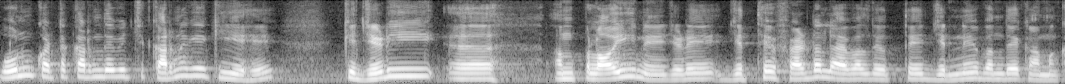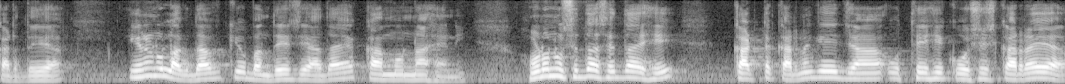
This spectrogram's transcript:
ਉਹਨੂੰ ਕੱਟ ਕਰਨ ਦੇ ਵਿੱਚ ਕਰਨਗੇ ਕੀ ਇਹ ਕਿ ਜਿਹੜੀ EMPLOYEE ਨੇ ਜਿਹੜੇ ਜਿੱਥੇ ਫੈਡਰਲ ਲੈਵਲ ਦੇ ਉੱਤੇ ਜਿੰਨੇ ਬੰਦੇ ਕੰਮ ਕਰਦੇ ਆ, ਇਹਨਾਂ ਨੂੰ ਲੱਗਦਾ ਕਿ ਉਹ ਬੰਦੇ ਜ਼ਿਆਦਾ ਆ, ਕੰਮ ਉਹਨਾਂ ਹੈ ਨਹੀਂ। ਹੁਣ ਉਹਨੂੰ ਸਿੱਧਾ ਸਿੱਧਾ ਇਹ ਕੱਟ ਕਰਨਗੇ ਜਾਂ ਉੱਥੇ ਇਹ ਕੋਸ਼ਿਸ਼ ਕਰ ਰਹੇ ਆ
